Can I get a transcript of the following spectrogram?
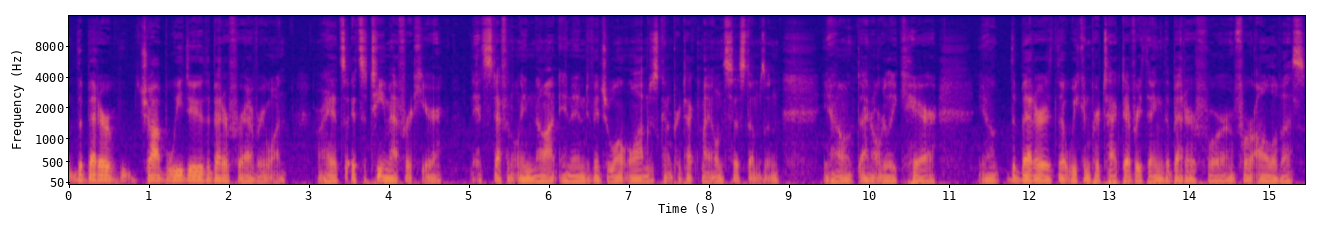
the better job we do, the better for everyone, right? It's it's a team effort here it's definitely not an individual. Well i'm just going to protect my own systems and you know i don't really care. You know the better that we can protect everything the better for for all of us.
